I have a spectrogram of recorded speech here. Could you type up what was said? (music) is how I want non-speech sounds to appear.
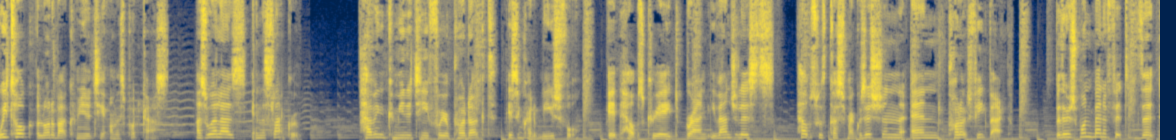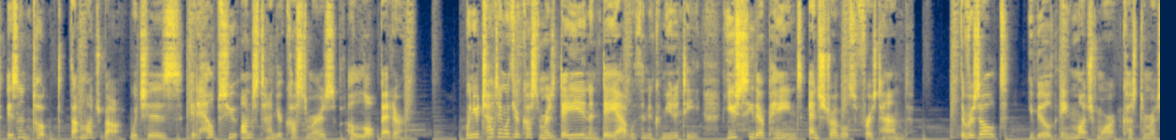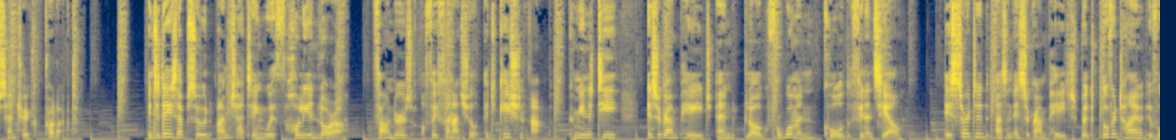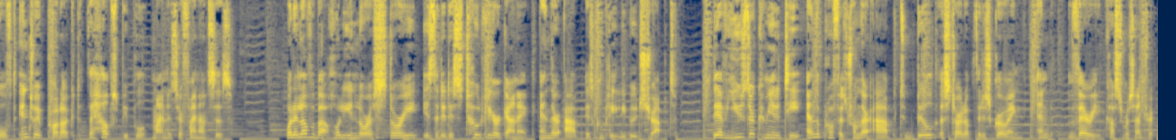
We talk a lot about community on this podcast, as well as in the Slack group. Having a community for your product is incredibly useful. It helps create brand evangelists, helps with customer acquisition, and product feedback. But there's one benefit that isn't talked that much about, which is it helps you understand your customers a lot better. When you're chatting with your customers day in and day out within a community, you see their pains and struggles firsthand. The result you build a much more customer centric product. In today's episode, I'm chatting with Holly and Laura, founders of a financial education app, community, Instagram page, and blog for women called Financielle. It started as an Instagram page, but over time evolved into a product that helps people manage their finances. What I love about Holly and Laura's story is that it is totally organic and their app is completely bootstrapped. They have used their community and the profits from their app to build a startup that is growing and very customer centric.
